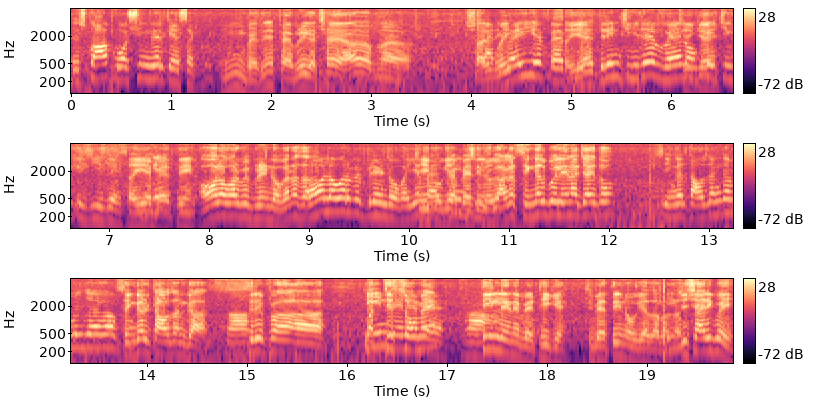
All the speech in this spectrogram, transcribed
इसको आप वॉशिंग वेयर कह सकते हैं। हम्म बेहतरीन फैब्रिक अच्छा है यार अपना। शारिक भाई भाई ये है बेहतरीन चीज़ है वेल। ओके चीज़ है। सही है बेहतरीन। ऑल ओवर पे प्रिंट होगा ना सर? ऑल ओवर पे प्रिंट होगा ये ठीक हो गया बेहतरीन हो गया। अगर सिंगल कोई लेना चाहे तो? सिंगल थाउज़ेंड का मिल जाएगा आपको। सिंगल थाउज़ेंड का। हाँ। सिर्फ़ पच्चीस सौ में? हाँ। तीन लेने पे ठीक है। बेहतरीन हो गया ज़बरदस्त। जी शारिक भाई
